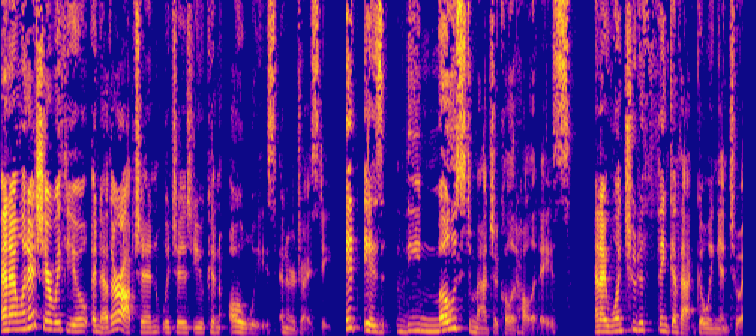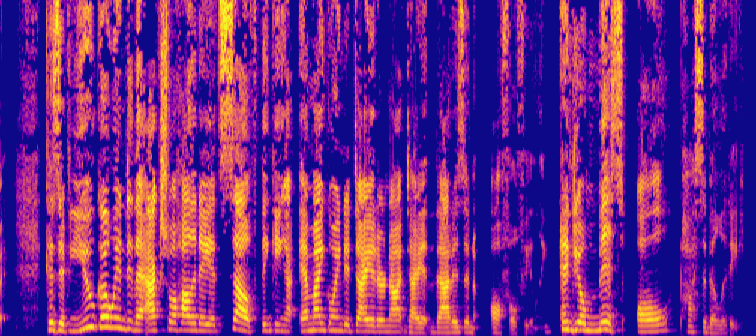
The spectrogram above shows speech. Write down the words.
And I want to share with you another option, which is you can always energize deep. It is the most magical at holidays. And I want you to think of that going into it. Because if you go into the actual holiday itself thinking, am I going to diet or not diet? That is an awful feeling. And you'll miss all possibility.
